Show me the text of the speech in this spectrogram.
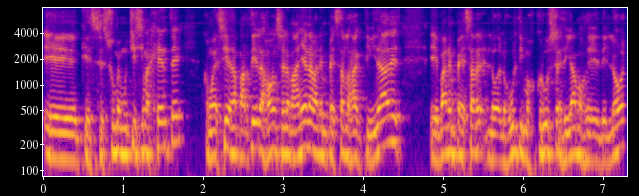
eh, que se sume muchísima gente. Como decías, a partir de las 11 de la mañana van a empezar las actividades, eh, van a empezar los últimos cruces, digamos, de, LOL.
